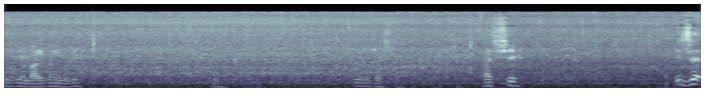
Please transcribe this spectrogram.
여기에 맑은 물이 그리고 다시 다시 이제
